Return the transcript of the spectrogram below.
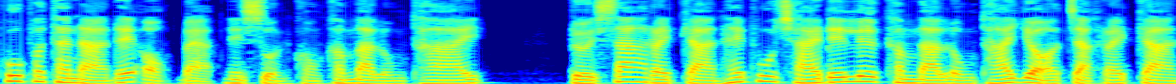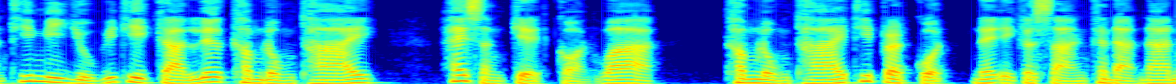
ผู้พัฒนาได้ออกแบบในส่วนของคำมาลงท้ายโดยสร้างรายการให้ผู้ใช้ได้เลือกคำนาลงท้ายย่อจากรายการที่มีอยู่วิธีการเลือกคำลงท้าย ให้สังเกตก่อนว่าคำลงท้ายที่ปรากฏในเอกสารขณะนั้น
